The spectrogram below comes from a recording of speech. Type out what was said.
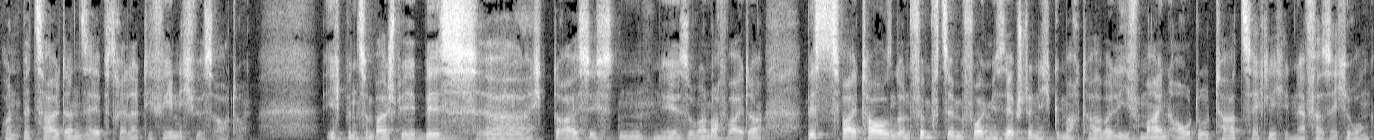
und bezahlt dann selbst relativ wenig fürs Auto. Ich bin zum Beispiel bis äh, 30. nee, sogar noch weiter, bis 2015, bevor ich mich selbstständig gemacht habe, lief mein Auto tatsächlich in der Versicherung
